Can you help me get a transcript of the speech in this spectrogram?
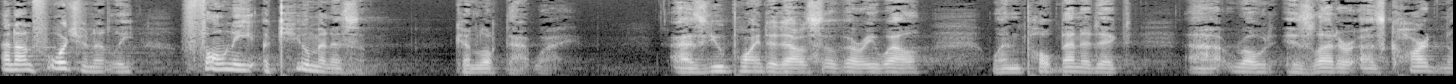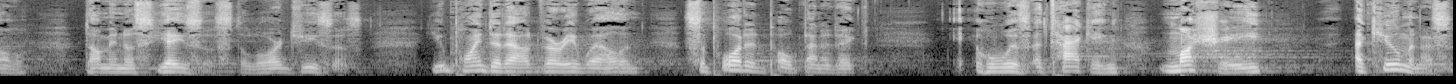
And unfortunately, phony ecumenism can look that way. As you pointed out so very well when Pope Benedict uh, wrote his letter as Cardinal Dominus Jesus, the Lord Jesus. You pointed out very well and supported Pope Benedict, who was attacking mushy ecumenism.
